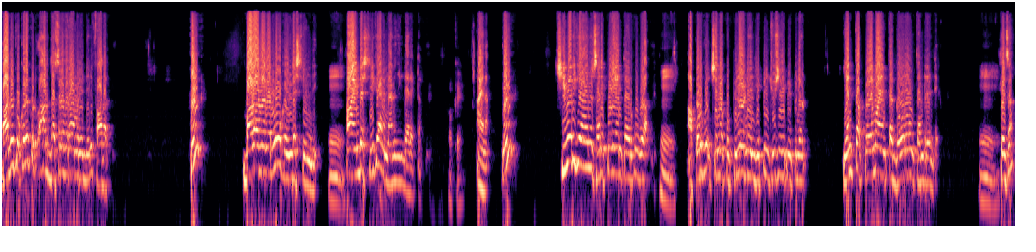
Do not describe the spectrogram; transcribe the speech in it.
ఫాదర్కి ఒక్కడే కొడుకు ఆర్ దశరథ రామరెడ్డి అని ఫాదర్ బాలానగర్లో ఒక ఇండస్ట్రీ ఉంది. ఆ ఇండస్ట్రీకి ఆయన మేనేజింగ్ డైరెక్టర్. ఆయన? చివరికి ఆయన సరిపోయేంత వరకు కూడా ఆ కొడుకు చిన్న పిల్లోడు నేను చెప్పిన చూసి చెప్పి పిల్లోడు ఎంత ప్రేమ ఎంత గౌరవం తండ్రి అంటే. తెలుసా.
